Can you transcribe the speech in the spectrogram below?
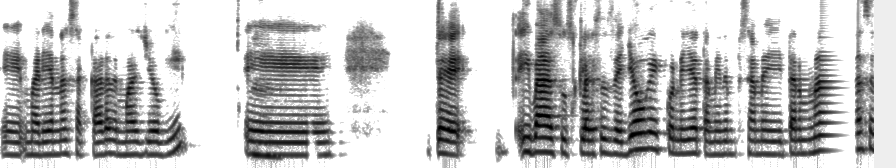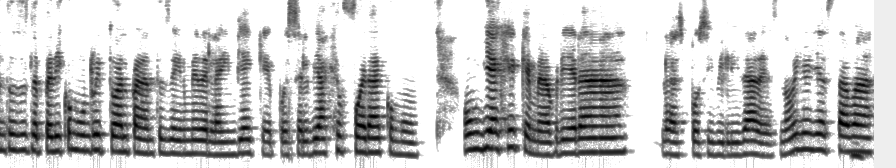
eh, Mariana Sakara de Mars Yogi. Mm. Eh, iba a sus clases de yoga y con ella también empecé a meditar más. Entonces le pedí como un ritual para antes de irme de la India y que pues el viaje fuera como un viaje que me abriera las posibilidades, ¿no? Yo ya estaba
